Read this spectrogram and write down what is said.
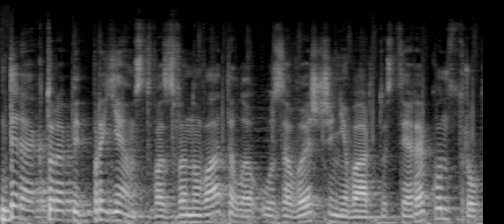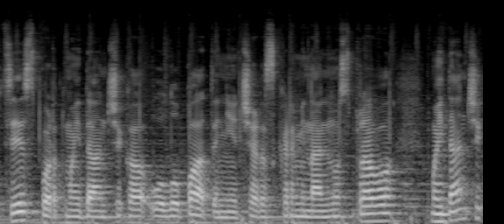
Директора підприємства звинуватили у завищенні вартості реконструкції спортмайданчика у Лопатині. Через кримінальну справу майданчик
